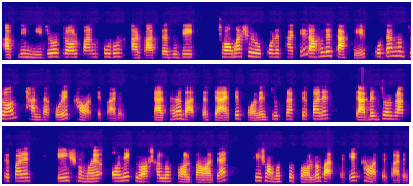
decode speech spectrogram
আপনি নিজেও জল পান করুন, আর বাচ্চা যদি ছ মাসের ওপরে থাকে, তাহলে তাকে ফোটানো জল ঠান্ডা করে খাওয়াতে পারেন। তাছাড়া বাচ্চার ডায়েটে ফলের জুস রাখতে পারেন, ডাবের জল রাখতে পারেন। এই সময়ে অনেক রসালো ফল পাওয়া যায়, সেই সমস্ত ফলও বাচ্চাকে খাওয়াতে পারেন।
